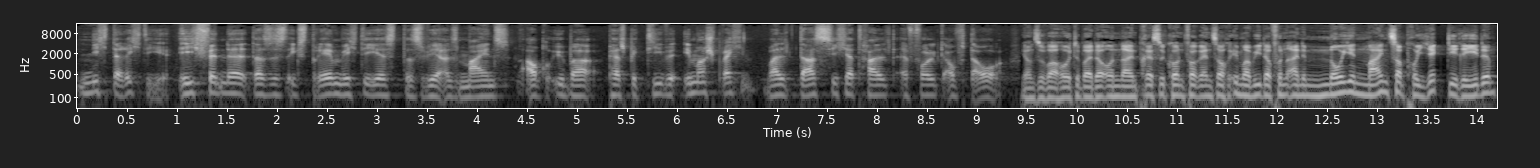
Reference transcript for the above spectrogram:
nicht der Richtige. Ich finde, dass es extrem wichtig ist, dass wir als Mainz auch über Perspektive immer sprechen, weil das sichert halt Erfolg auf Dauer. Ja, und so war heute bei der Online-Pressekonferenz auch immer wieder von einem neuen Mainzer Projekt die Rede,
